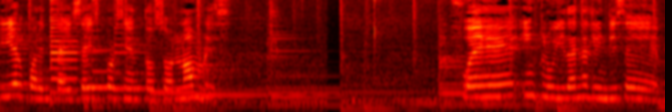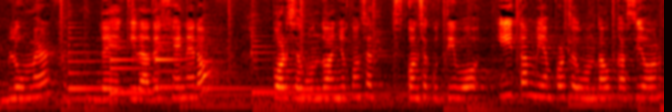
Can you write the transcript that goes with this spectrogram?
y el 46% son hombres. Fue incluida en el índice Bloomer de equidad de género por segundo año consecutivo y también por segunda ocasión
